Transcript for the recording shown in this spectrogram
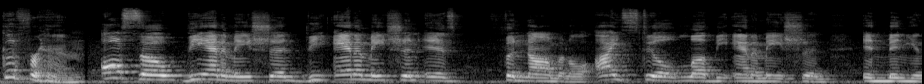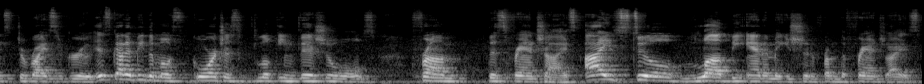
Good for him. Also, the animation. The animation is phenomenal. I still love the animation in Minions The Rise of Gru. It's got to be the most gorgeous looking visuals from this franchise. I still love the animation from the franchise.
